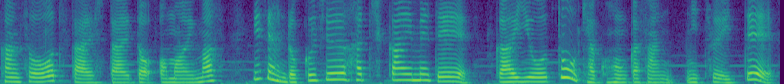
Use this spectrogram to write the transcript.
感想をお伝えしたいと思います。以前68回目で概要と脚本家さんについて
